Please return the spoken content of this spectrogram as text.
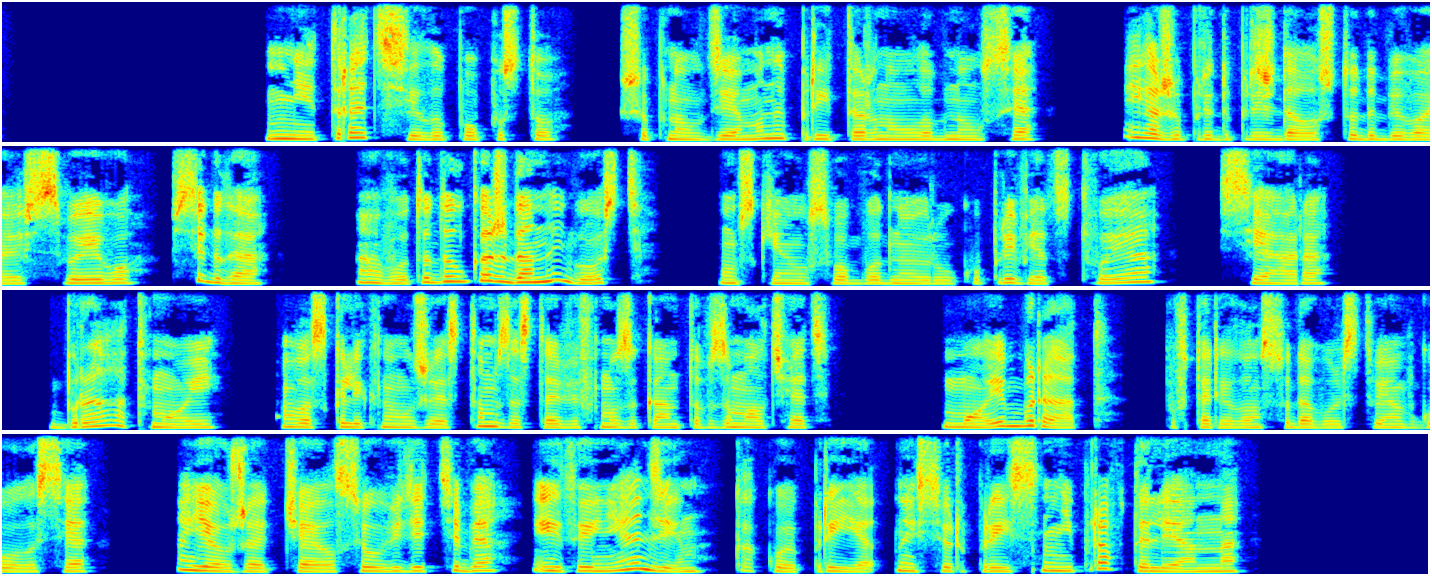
«Не трать силы попусту», — шепнул демон и приторно улыбнулся. «Я же предупреждал, что добиваюсь своего. Всегда. А вот и долгожданный гость. Он скинул свободную руку, приветствуя Сиара. «Брат мой!» — воскликнул жестом, заставив музыкантов замолчать. «Мой брат», — повторил он с удовольствием в голосе. «А я уже отчаялся увидеть тебя, и ты не один. Какой приятный сюрприз, не правда ли, Анна?»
